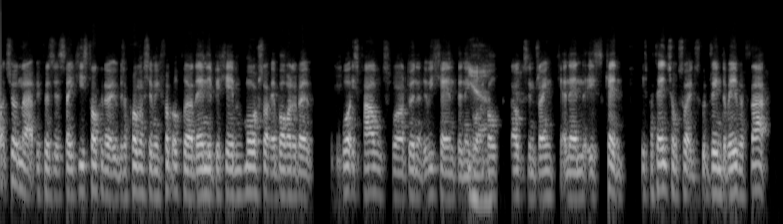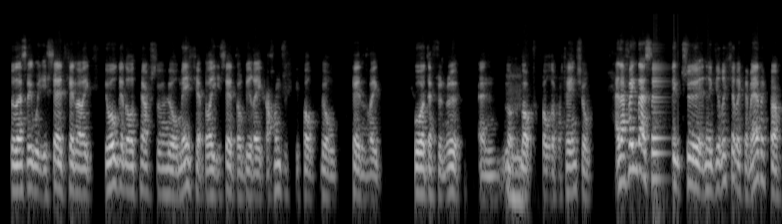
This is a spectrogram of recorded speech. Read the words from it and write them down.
touch on that because it's like he's talking about he was a promising football player, then he became more sort of bothered about what his pals were doing at the weekend, and he yeah. got involved with dogs and drink, and then his kind his potential sort of just got drained away with that. So that's like what you said, kind of like you will get the odd person who will make it, but like you said, there'll be like a hundred people who will kind of like go a different route and not, mm. not fulfill their potential. And I think that's like true. And if you look at like America, kind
